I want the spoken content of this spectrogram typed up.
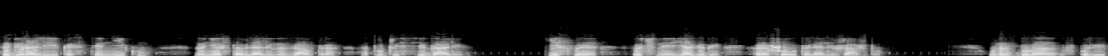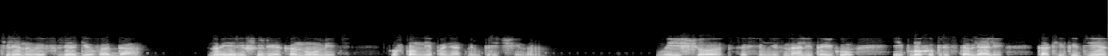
Собирали и костянику, но не оставляли на завтра, а тут же съедали. Кислые, сочные ягоды хорошо утоляли жажду. У нас была в полиэтиленовой фляге вода, но ее решили экономить по вполне понятным причинам. Мы еще совсем не знали тайгу и плохо представляли, как и где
